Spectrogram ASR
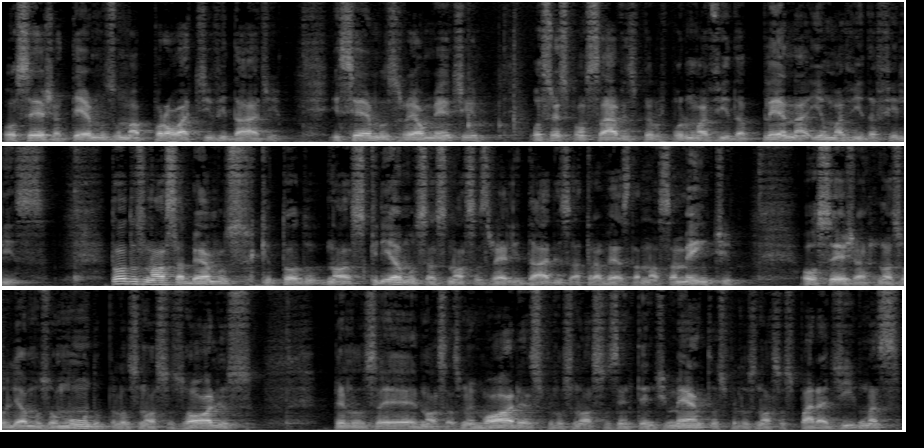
ou seja, termos uma proatividade e sermos realmente os responsáveis por, uma vida plena e uma vida feliz. Todos nós sabemos que todo, nós criamos as nossas realidades através da nossa mente, ou seja, nós olhamos o mundo pelos nossos olhos, pelas eh, nossas memórias, pelos nossos entendimentos, pelos nossos paradigmas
